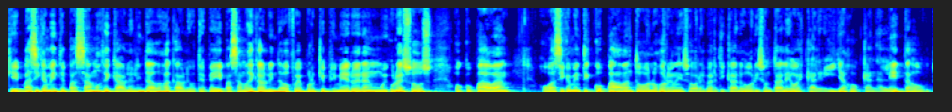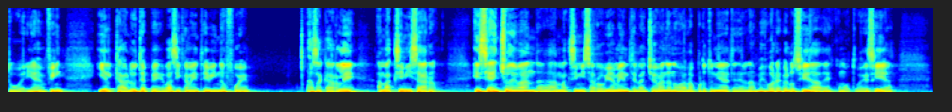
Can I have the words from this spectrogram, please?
que básicamente pasamos de cables blindados a cables UTP. Y pasamos de cables blindados fue porque primero eran muy gruesos, ocupaban o básicamente copaban todos los organizadores verticales o horizontales o escalerillas o canaletas o tuberías, en fin. Y el cable UTP básicamente vino fue a sacarle, a maximizar ese ancho de banda, a maximizar obviamente el ancho de banda nos da la oportunidad de tener unas mejores velocidades, como tú decías,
